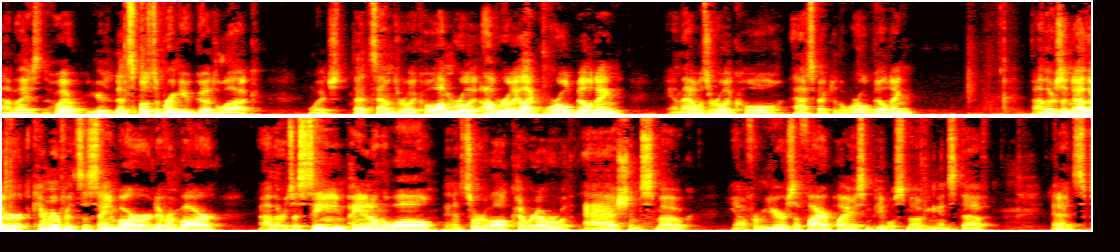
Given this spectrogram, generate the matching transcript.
Um, they, whoever that's supposed to bring you good luck, which that sounds really cool. I'm really I really like world building, and that was a really cool aspect of the world building. Uh, there's another I can't remember if it's the same bar or a different bar uh, there's a scene painted on the wall, and it's sort of all covered over with ash and smoke, you know, from years of fireplace and people smoking and stuff. And it's,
